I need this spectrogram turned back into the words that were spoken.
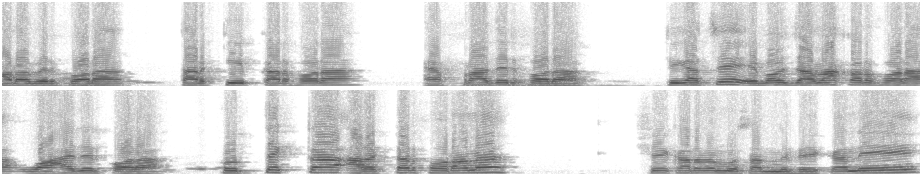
আরবের পড়া, তারকিব কার পড়া এফরাদের পড়া, ঠিক আছে? এবং জামা কার পড়া, ওয়াহেদের পড়া, প্রত্যেকটা আরেকটার পড়া না? সে কারণে মুসান্নিফ এখানে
